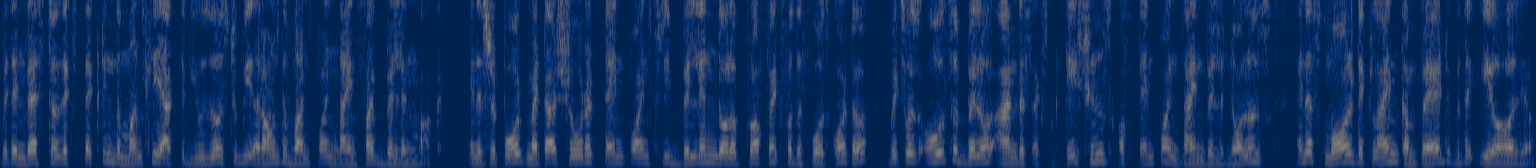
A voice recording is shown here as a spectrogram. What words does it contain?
with investors expecting the monthly active users to be around the 1.95 billion mark. In its report, Meta showed a $10.3 billion profit for the fourth quarter, which was also below analyst expectations of $10.9 billion and a small decline compared with the year earlier.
